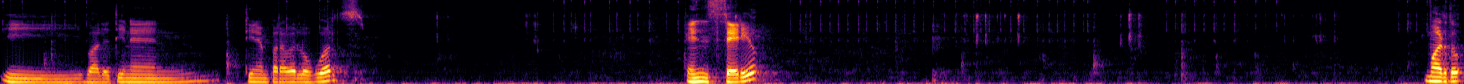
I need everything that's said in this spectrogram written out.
Y vale, tienen, tienen para ver los wards. ¿En serio? Muerto.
